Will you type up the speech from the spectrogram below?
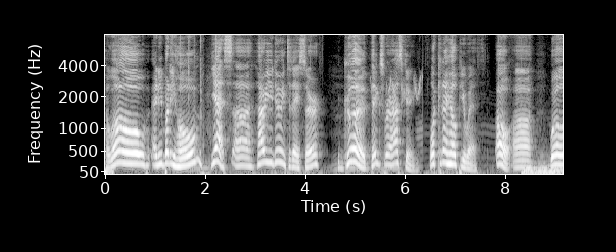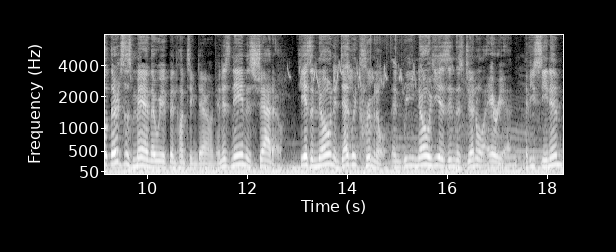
Hello? Anybody home? Yes, uh, how are you doing today, sir? Good, thanks for asking. What can I help you with? Oh, uh, well, there's this man that we have been hunting down, and his name is Shadow. He is a known and deadly criminal, and we know he is in this general area. Have you seen him?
